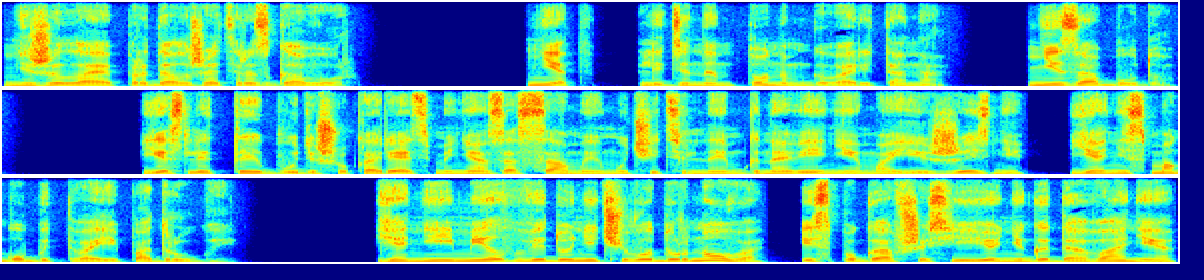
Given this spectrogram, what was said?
не желая продолжать разговор. «Нет», — ледяным тоном говорит она, — «не забуду. Если ты будешь укорять меня за самые мучительные мгновения моей жизни, я не смогу быть твоей подругой». Я не имел в виду ничего дурного. Испугавшись ее негодования,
